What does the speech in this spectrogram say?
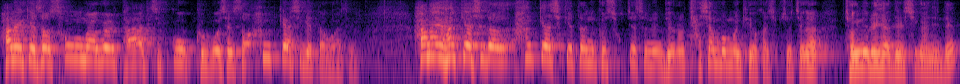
하나님께서 성막을 다 짓고 그곳에서 함께 하시겠다고 하세요. 하나님 함께 하시다, 함께 하시겠다는 그 속죄서는 여러분 다시 한 번만 기억하십시오. 제가 정리를 해야 될 시간인데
